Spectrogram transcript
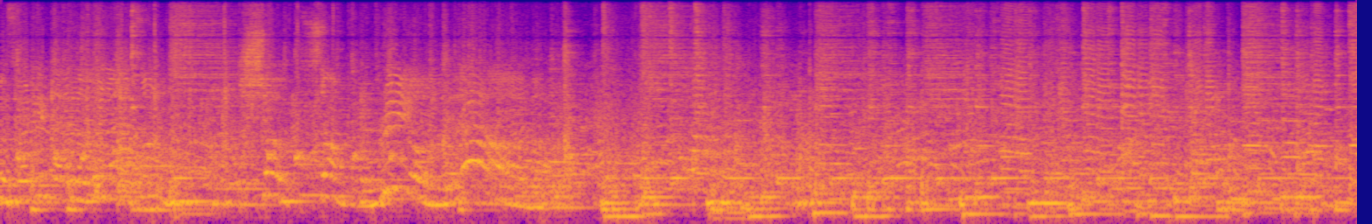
ready for. Show some real love.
